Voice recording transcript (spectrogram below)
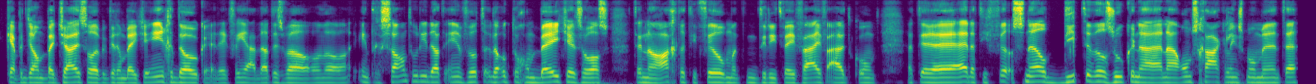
Ik heb het Jan bij Juisel heb ik er een beetje ingedoken. En ik denk van ja, dat is wel, wel interessant hoe hij dat invult. En ook toch een beetje zoals Ten Hag, dat hij veel met een 3-2-5 uitkomt. Dat, hij, dat hij veel snel diepte wil zoeken naar, naar omschakelingsmomenten.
